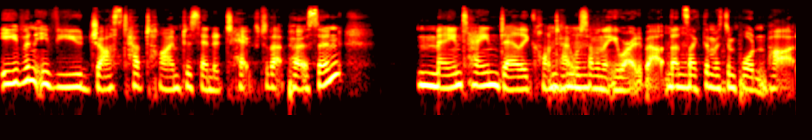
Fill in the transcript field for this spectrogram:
even if you just have time to send a text to that person, maintain daily contact Mm-hmm. with someone that you're worried about. That's like the most important part.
